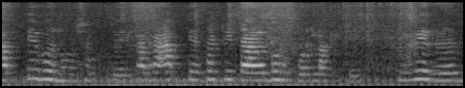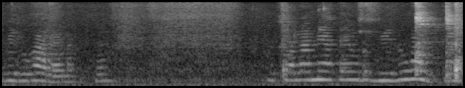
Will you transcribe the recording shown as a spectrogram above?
आप्पे बनवू शकतोय. कारण आप्प्यासाठी डाळ भरपूर लागते. ते वेगळंच भिजू घालायला लागतं. तर त्याला मी आता एवढं भिजू घालते.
